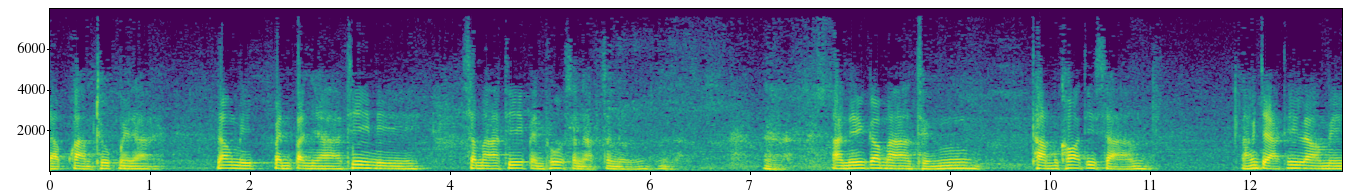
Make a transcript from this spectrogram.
ดับความทุกข์ไม่ได้ ต้องมีเป็นปัญญาที่มีสมาธิเป็นผู้สนับสนุน อันนี้ก็มาถึง ทำข้อที่สามหลังจากที่เรามี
